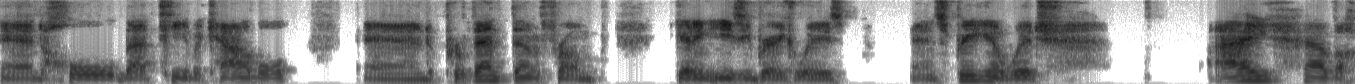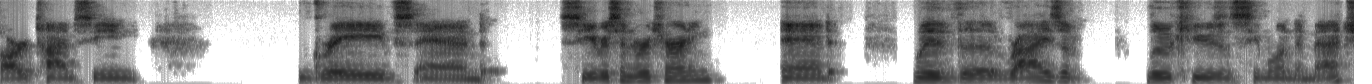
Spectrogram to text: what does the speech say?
and hold that team accountable and prevent them from getting easy breakaways. And speaking of which, I have a hard time seeing Graves and Severson returning. And with the rise of Luke Hughes and Simon Nemec,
